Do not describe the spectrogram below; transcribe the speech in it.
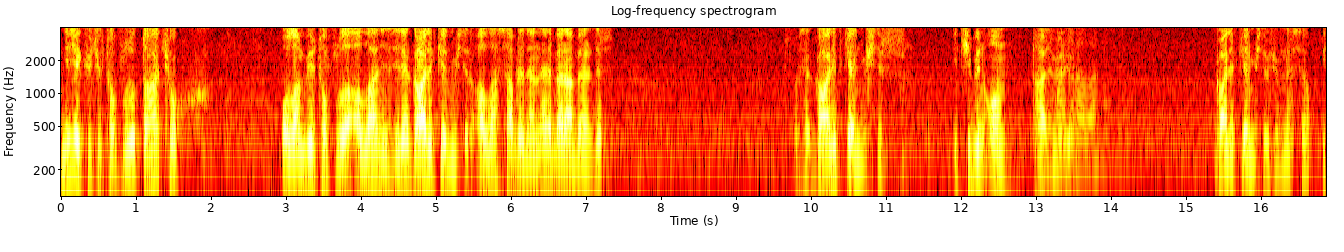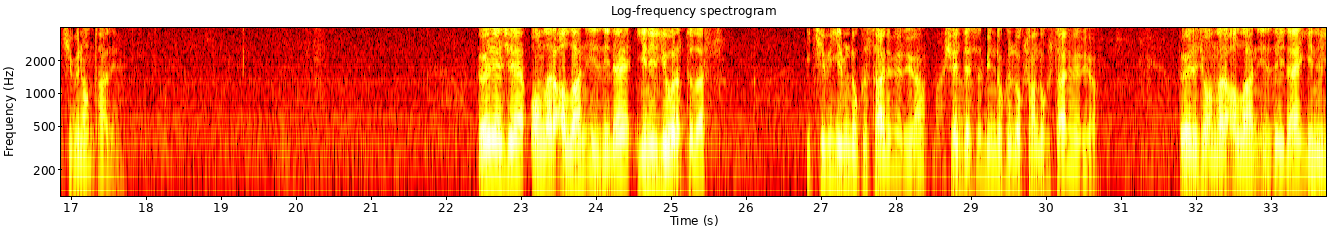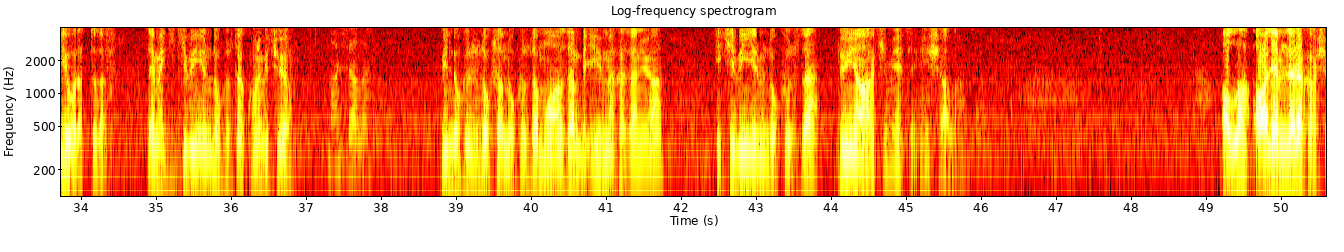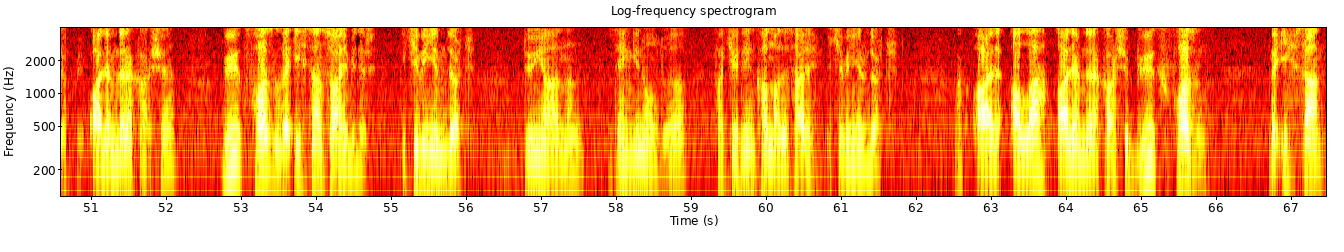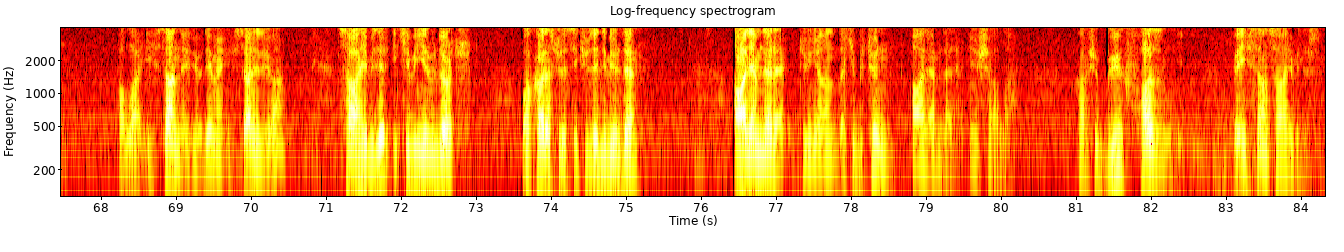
nice küçük topluluk daha çok olan bir topluluğa Allah'ın izniyle galip gelmiştir. Allah sabredenlerle beraberdir. Mesela galip gelmiştir. 2010 tane veriyor. Maşallah. Galip gelmiştir cümlesi. 2010 tarihi. Böylece onları Allah'ın izniyle yenilgi uğrattılar. 2029 tane veriyor. Maşallah. Şeddesiz 1999 tane veriyor. Böylece onları Allah'ın izniyle yenilgiye uğrattılar. Demek ki 2029'da konu bitiyor. Maşallah. 1999'da muazzam bir ivme kazanıyor. 2029'da dünya hakimiyeti inşallah. Allah alemlere karşı, alemlere karşı büyük fazl ve ihsan sahibidir. 2024 dünyanın zengin olduğu, fakirliğin kalmadığı tarih 2024. Bak al- Allah alemlere karşı büyük fazl ve ihsan Allah ihsan ediyor değil mi? İhsan ediyor. Sahibidir. 2024 Bakara suresi 251'de alemlere, dünyadaki bütün alemlere inşallah karşı büyük fazl ve ihsan sahibidir.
